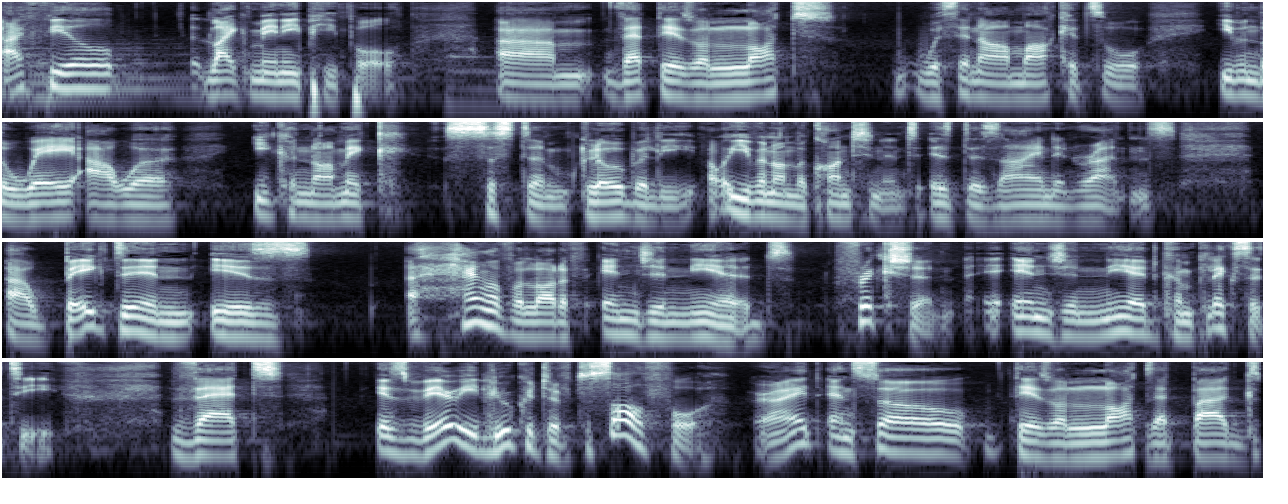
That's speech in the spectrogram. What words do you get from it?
I feel, like many people, um, that there's a lot within our markets or even the way our economic system globally or even on the continent is designed and runs. Uh, baked in is a hang of a lot of engineered friction, engineered complexity that is very lucrative to solve for, right? And so there's a lot that bugs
